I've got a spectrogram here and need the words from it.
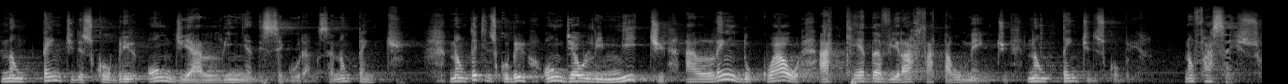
Não tente descobrir onde é a linha de segurança, não tente. Não tente descobrir onde é o limite além do qual a queda virá fatalmente. Não tente descobrir. Não faça isso.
